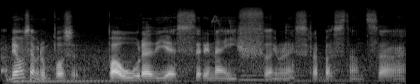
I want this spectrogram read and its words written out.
Abbiamo sempre un po' paura di essere naif, di non essere abbastanza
